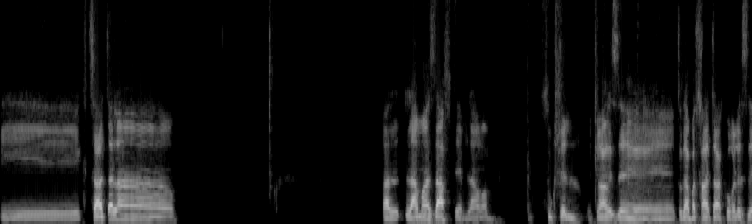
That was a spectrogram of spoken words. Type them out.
היא קצת על ה... על למה עזבתם, למה סוג של, נקרא לזה, אתה יודע, בהתחלה אתה קורא לזה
